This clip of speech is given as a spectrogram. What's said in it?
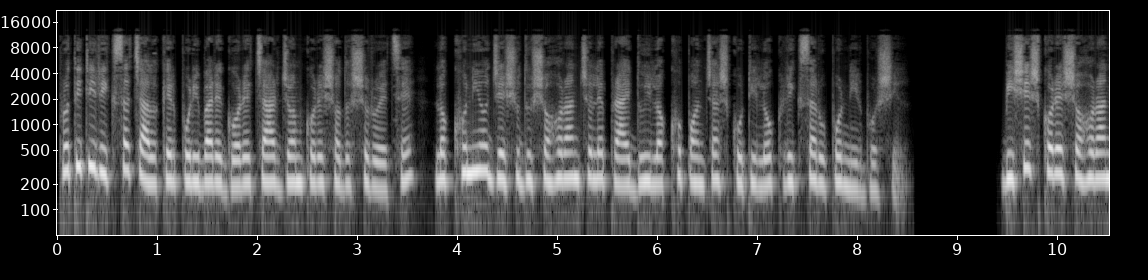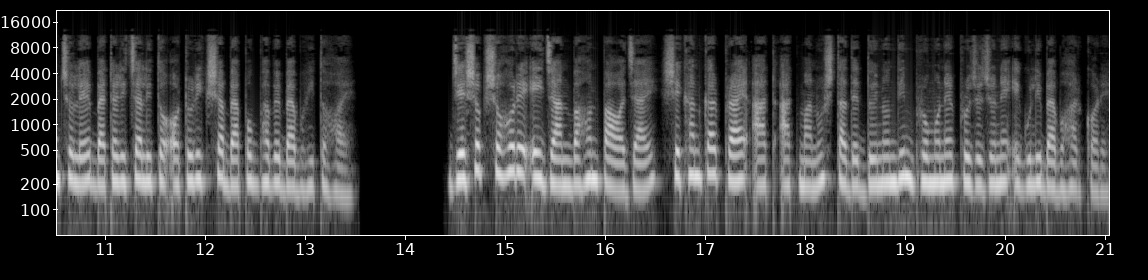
প্রতিটি রিক্সা চালকের পরিবারে গড়ে চার জন করে সদস্য রয়েছে। লক্ষণীয় যে শুধু শহরাঞ্চলে প্রায় দুই লক্ষ পঞ্চাশ কোটি লোক রিক্সার উপর নির্ভরশীল। বিশেষ করে শহরাঞ্চলে ব্যাটারিচালিত অটোরিকশা ব্যাপকভাবে ব্যবহৃত হয়। যেসব শহরে এই যানবাহন পাওয়া যায়, সেখানকার প্রায় আট আট মানুষ তাদের দৈনন্দিন ভ্রমণের প্রয়োজনে এগুলি ব্যবহার করে।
